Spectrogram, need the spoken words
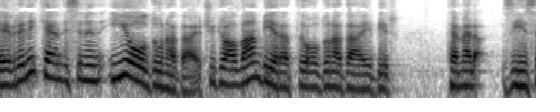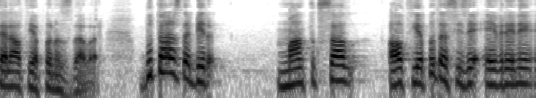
evrenin kendisinin iyi olduğuna dair çünkü Allah'ın bir yaratığı olduğuna dair bir temel zihinsel altyapınız da var. Bu tarzda bir mantıksal altyapı da size evreni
